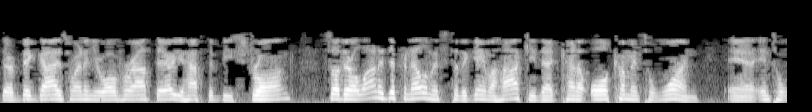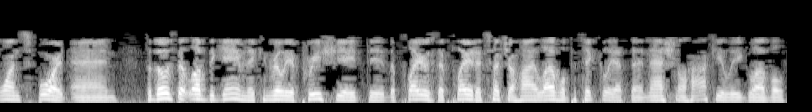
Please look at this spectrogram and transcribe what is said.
There are big guys running you over out there. You have to be strong. So there are a lot of different elements to the game of hockey that kind of all come into one, into one sport. And for those that love the game, they can really appreciate the the players that play it at such a high level, particularly at the National Hockey League level.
